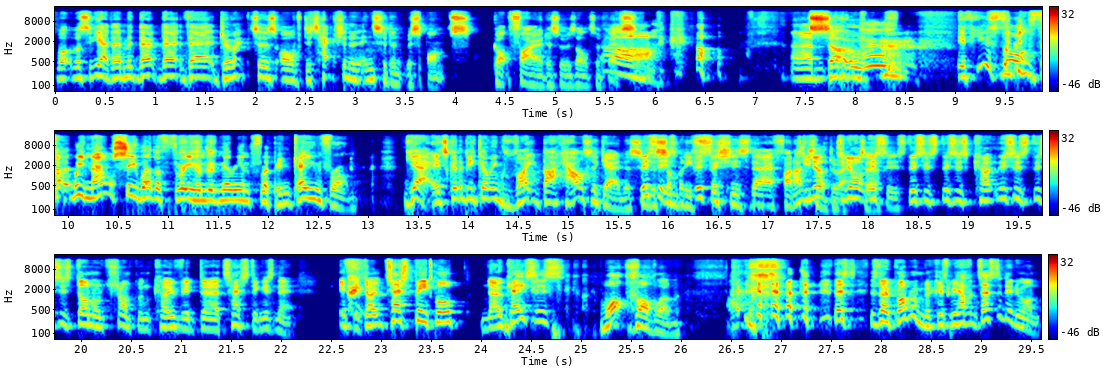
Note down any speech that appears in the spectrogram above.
what was it? Yeah, they're, they're, they're, they're directors of detection and incident response got fired as a result of this. Oh god. Um, so if you thought we, can, that, we now see where the 300 million flipping came from. Yeah, it's going to be going right back out again as soon this as somebody is, fishes is, their financial do you, know, director. do you know what this is? This is this is this is this is Donald Trump and COVID uh, testing, isn't it? If you don't test people, no cases. What problem? there's there's no problem because we haven't tested anyone.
